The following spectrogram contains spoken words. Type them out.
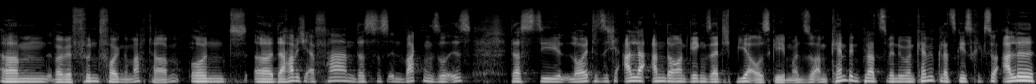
ähm, weil wir fünf Folgen gemacht haben. Und äh, da habe ich erfahren, dass es in Wacken so ist, dass die Leute sich alle andauernd gegenseitig Bier ausgeben. Also so am Campingplatz, wenn du über den Campingplatz gehst, kriegst du alle,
